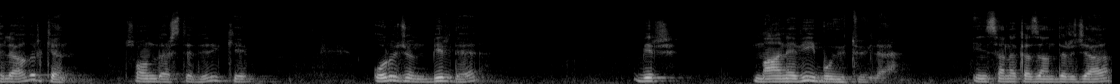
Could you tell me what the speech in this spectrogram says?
ele alırken son derste dedik ki orucun bir de bir manevi boyutuyla insana kazandıracağı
